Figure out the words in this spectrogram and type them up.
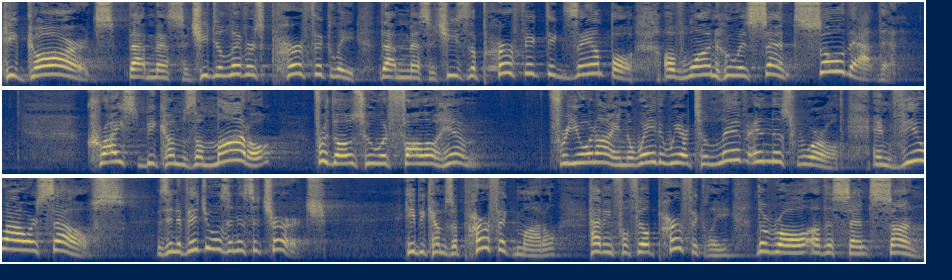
He guards that message. He delivers perfectly that message. He's the perfect example of one who is sent. So that then, Christ becomes the model for those who would follow him for you and I in the way that we are to live in this world and view ourselves as individuals and as a church. He becomes a perfect model, having fulfilled perfectly the role of the sent Son.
